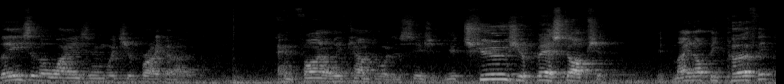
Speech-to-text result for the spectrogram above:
These are the ways in which you break it open and finally come to a decision. You choose your best option. It may not be perfect,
